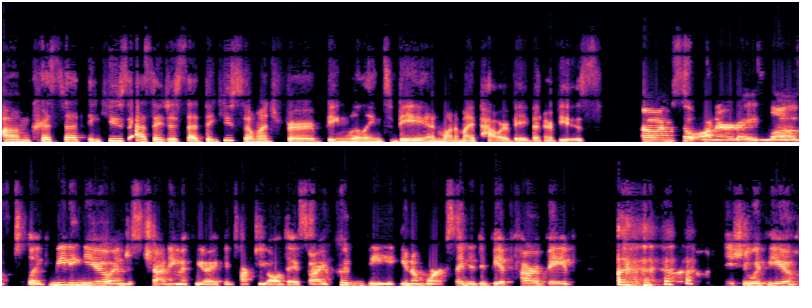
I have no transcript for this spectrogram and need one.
Um, Krista, thank you. As I just said, thank you so much for being willing to be in one of my Power Babe interviews. Oh, I'm so honored. I loved like meeting you and just chatting with you. I could talk to you all day. So I couldn't be, you know, more excited to be a power babe conversation with you.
